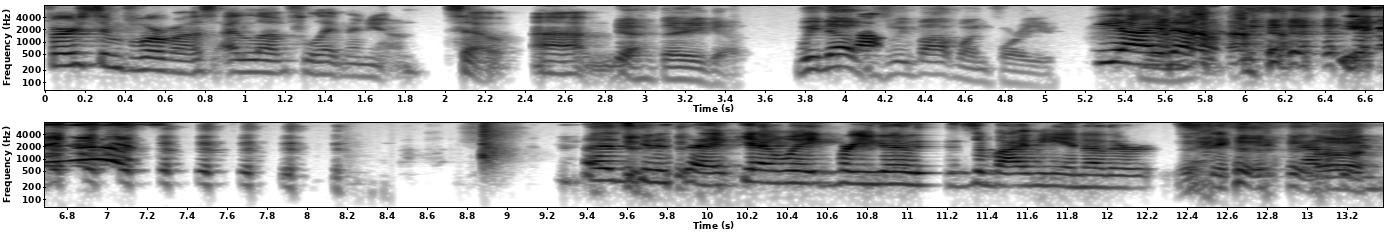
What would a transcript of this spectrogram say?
First and foremost, I love filet mignon. So, um, Yeah, there you go. We know because we bought one for you. yeah, I know. I was gonna say, I can't wait for you guys to buy me another steak. Uh,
